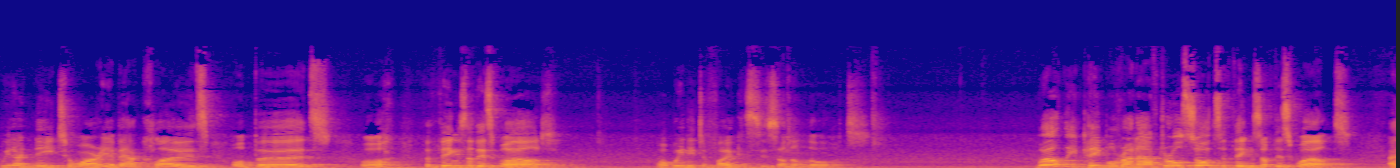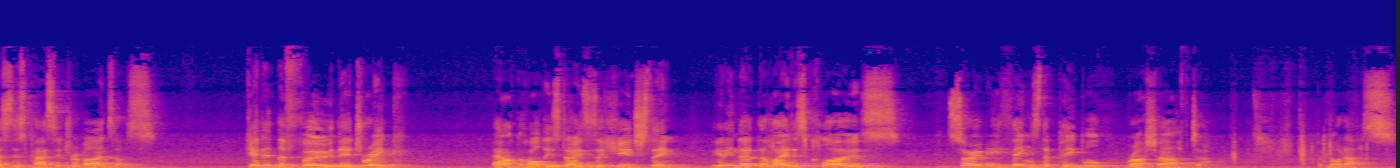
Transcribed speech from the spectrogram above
We don't need to worry about clothes or birds or the things of this world. What we need to focus is on the Lord. Worldly people run after all sorts of things of this world, as this passage reminds us. Get in the food, their drink, Alcohol these days is a huge thing. We're getting the, the latest clothes. So many things that people rush after, but not us.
